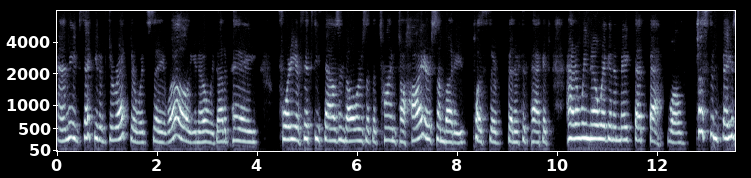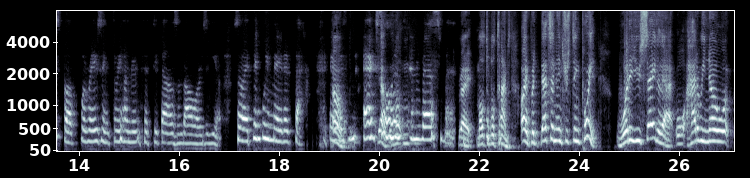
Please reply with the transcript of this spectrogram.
and the executive director would say, well, you know, we got to pay forty or fifty thousand dollars at the time to hire somebody plus their benefit package. How do we know we're going to make that back? Well, just in Facebook, we're raising three hundred and fifty thousand dollars a year, so I think we made it back. It Oh, was an excellent well, investment. Right, multiple times. All right, but that's an interesting point. What do you say to that? Well, how do we know?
